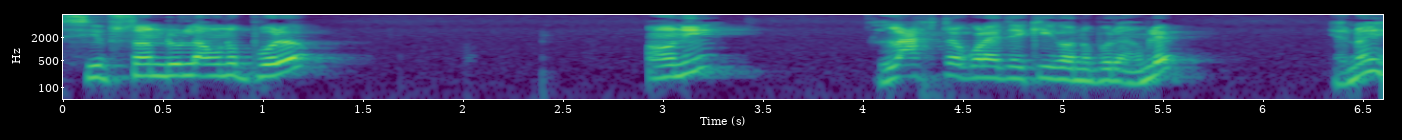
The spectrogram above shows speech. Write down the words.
सिप्सन रुल लाउनु पऱ्यो अनि लास्टकोलाई चाहिँ के गर्नु पऱ्यो हामीले? हेर्नु है।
